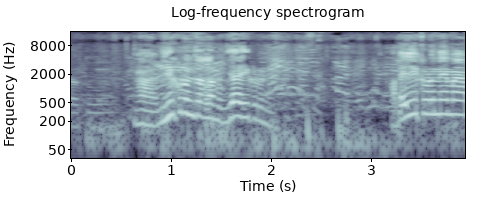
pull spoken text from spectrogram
हाँ, हा इकडून चला मग या इकडून आता इकडून ये माया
